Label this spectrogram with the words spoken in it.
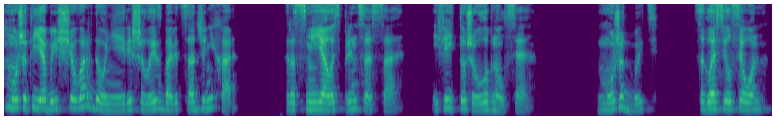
Может, я бы еще в Ордонии решила избавиться от жениха. Рассмеялась принцесса, и фей тоже улыбнулся. Может быть, согласился он.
